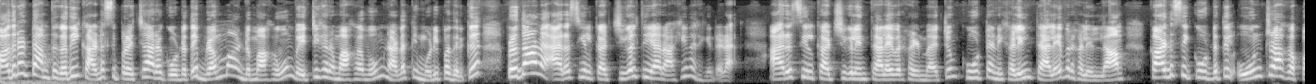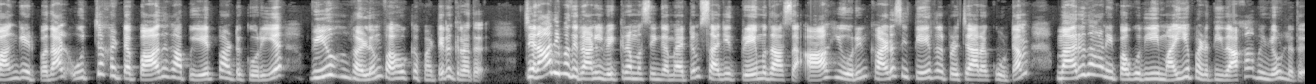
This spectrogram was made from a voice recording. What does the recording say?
பதினெட்டாம் தொகுதி கடைசி பிரச்சார கூட்டத்தை பிரம்மாண்டமாகவும் வெற்றிகரமாகவும் நடத்தி முடிப்பதற்கு பிரதான அரசியல் கட்சிகள் தயாராகி வருகின்றன. அரசியல் கட்சிகளின் தலைவர்கள் மற்றும் கூட்டணிகளின் தலைவர்கள் எல்லாம் கடைசி கூட்டத்தில் ஒன்றாக பங்கேற்பதால் உச்சகட்ட பாதுகாப்பு ஏற்பாட்டுக்குரிய வியூகங்களும் வகுக்கப்பட்டிருக்கிறது. ஜனாதிபதி ரணில் விக்ரமசிங்க மற்றும் சஜித் பிரேமதாச ஆகியோரின் கடைசி தேர்தல் பிரச்சார கூட்டம் மருதாணி பகுதியை மையப்படுத்தியதாக அமைந்துள்ளது.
